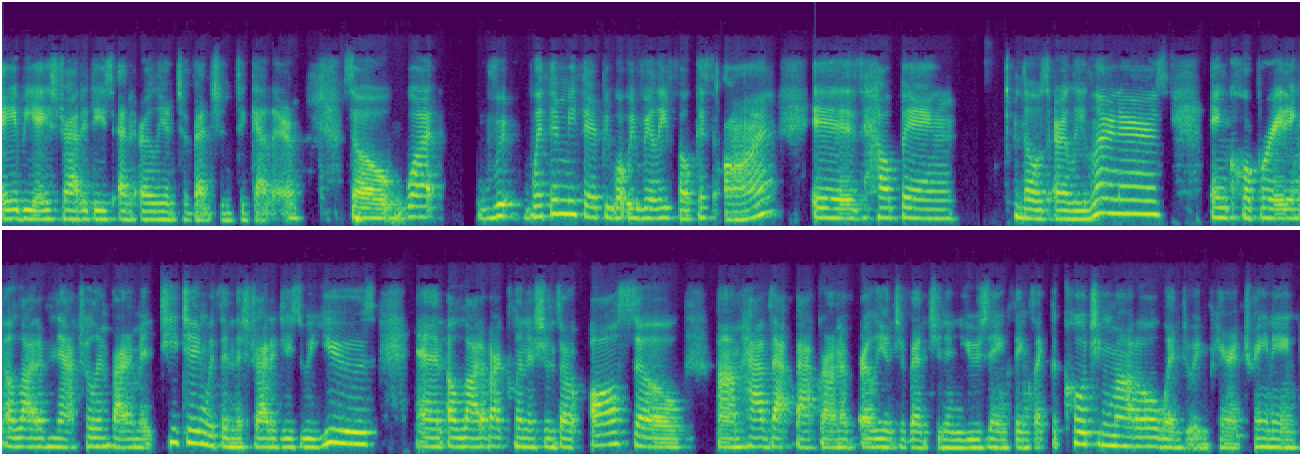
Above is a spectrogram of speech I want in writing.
ABA strategies and early intervention together. So, what within me therapy, what we really focus on is helping those early learners, incorporating a lot of natural environment teaching within the strategies we use. And a lot of our clinicians are also um, have that background of early intervention and using things like the coaching model when doing parent training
